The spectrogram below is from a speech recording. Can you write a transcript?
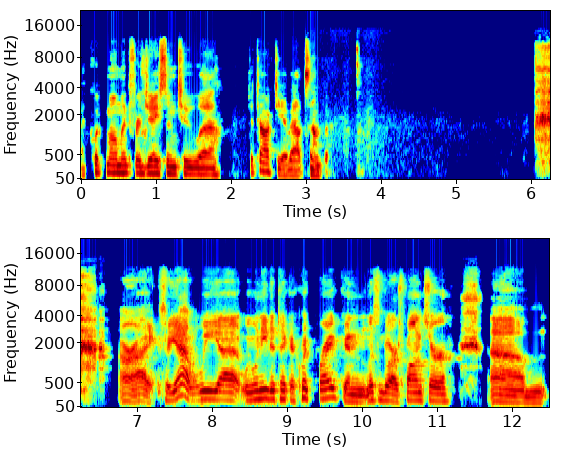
a quick moment for jason to uh, to talk to you about something. All right. So yeah, we uh, we need to take a quick break and listen to our sponsor. Um,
